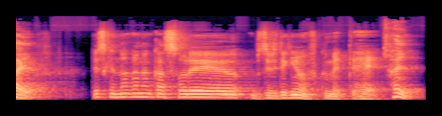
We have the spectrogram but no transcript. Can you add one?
ど。はい。ですけど、なかなかそれ、物理的にも含めて、はい。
